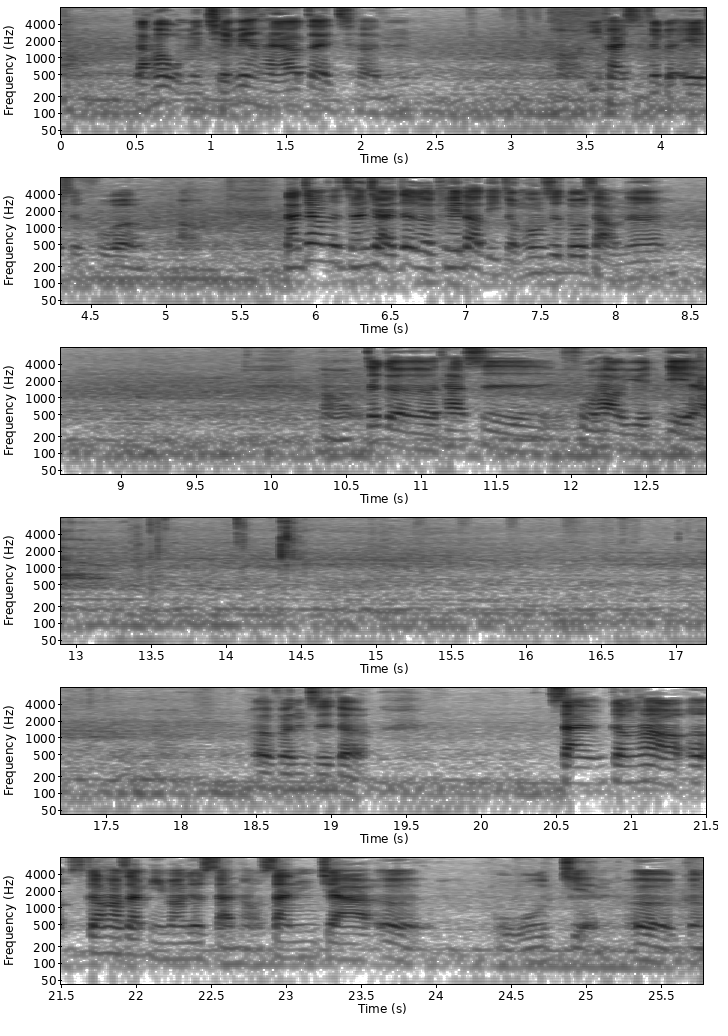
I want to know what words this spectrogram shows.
好，然后我们前面还要再乘，好，一开始这个 a 是负二，好，那这样子乘起来这个 k 到底总共是多少呢？好，这个它是负号约掉二分之的。三根号二根号三平方就三哈，三加二五减二根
